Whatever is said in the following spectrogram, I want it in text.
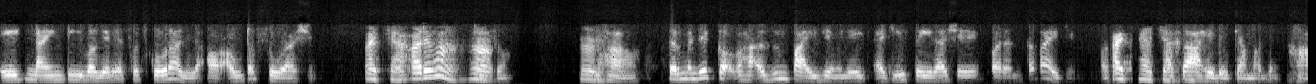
एट नाईन्टी वगैरे असा स्कोर आलेला आउट ऑफ सोळाशे. अच्छा. अरे वा. हा. तर म्हणजे अजून पाहिजे म्हणजे ऍटलीस्ट तेराशे पर्यंत पाहिजे. असं अच्छा अच्छा. असं आहे डोक्यामध्ये. हा.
